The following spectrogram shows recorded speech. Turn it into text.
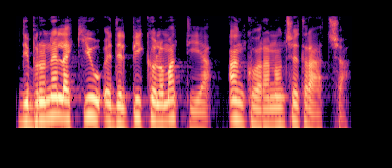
di Brunella Q e del piccolo Mattia ancora non c'è traccia.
